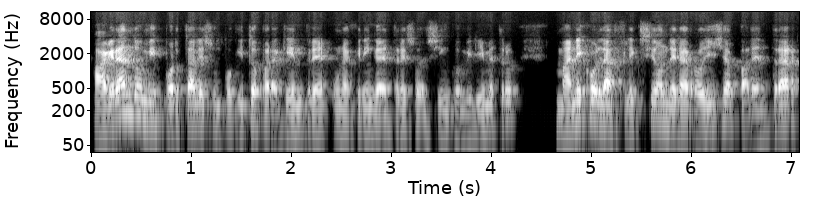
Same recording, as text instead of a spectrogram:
agrando mis portales un poquito para que entre una jeringa de 3 o de 5 milímetros, manejo la flexión de la rodilla para entrar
